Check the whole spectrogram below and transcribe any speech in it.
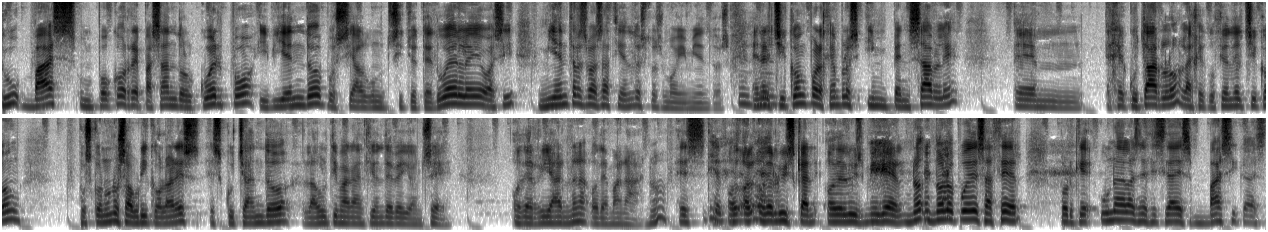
tú vas un poco repasando el cuerpo y viendo pues, si algún sitio te duele o así, mientras vas haciendo estos movimientos. En el Qigong, por ejemplo, es impensable em, ejecutarlo, la ejecución del Qigong, pues con unos auriculares escuchando la última canción de Beyoncé. O de Rihanna o de Maná, ¿no? Es, o, o- o de Luis Can- o de Luis Miguel. No, no lo puedes hacer porque una de las necesidades básicas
